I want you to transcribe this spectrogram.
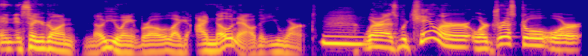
And, and so you're going, no, you ain't, bro. Like I know now that you weren't. Hmm. Whereas with Chandler or Driscoll or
